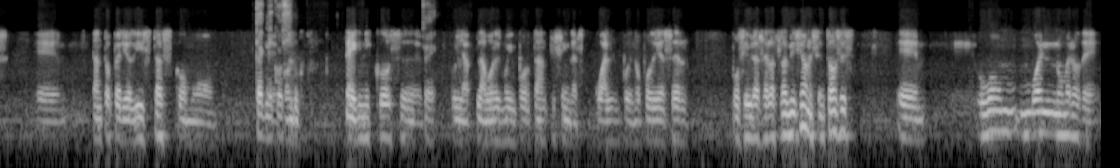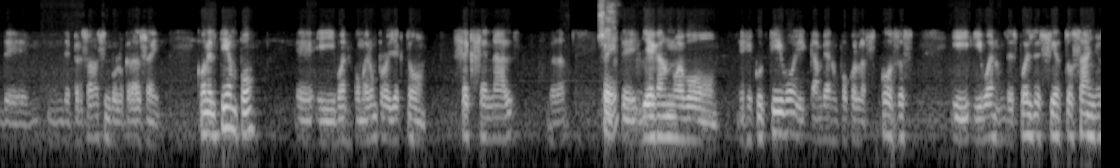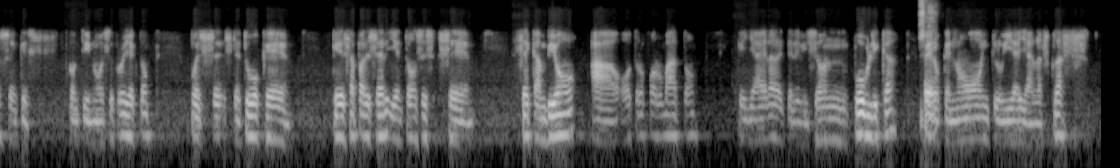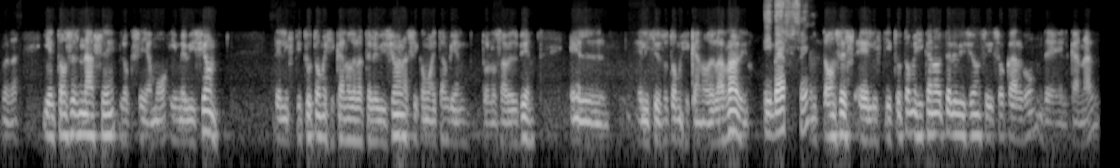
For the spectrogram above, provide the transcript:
eh, tanto periodistas como técnicos, eh, técnicos eh, cuya labor es muy importante, sin las cuales pues no podía ser posible hacer las transmisiones. Entonces, hubo un, buen número de, de, personas involucradas ahí. Con el tiempo, y bueno, como era un proyecto sexenal, ¿verdad? Sí. Este, llega un nuevo ejecutivo y cambian un poco las cosas. Y, bueno, después de ciertos años en que continuó ese proyecto, pues este, tuvo que, desaparecer y entonces se, se cambió a otro formato que ya era de televisión pública, pero que no incluía ya las clases, ¿verdad? Y entonces nace lo que se llamó Imevisión, del Instituto Mexicano de la Televisión, así como hay también, tú lo sabes bien, el, Instituto Mexicano de la Radio. sí. Entonces, el Instituto Mexicano de Televisión se hizo cargo del canal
